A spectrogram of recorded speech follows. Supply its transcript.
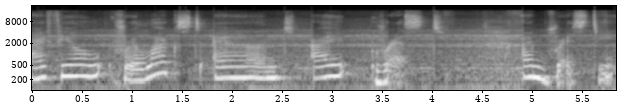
I feel relaxed and I rest. I'm resting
